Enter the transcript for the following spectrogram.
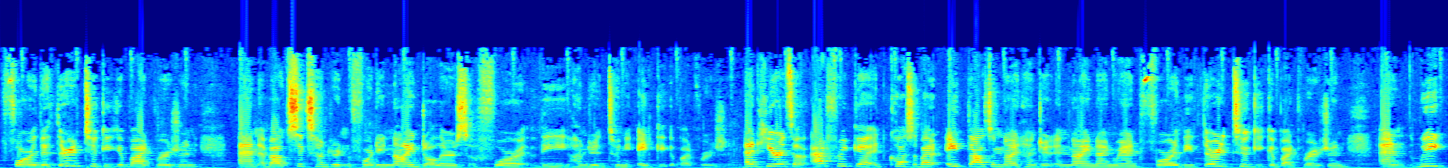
for the 32GB version and about $649 for the 128GB version. And here in South Africa, it costs about 8,999 Rand for the 32GB version and we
